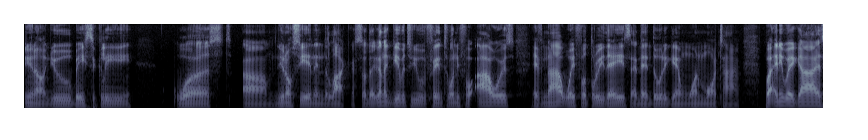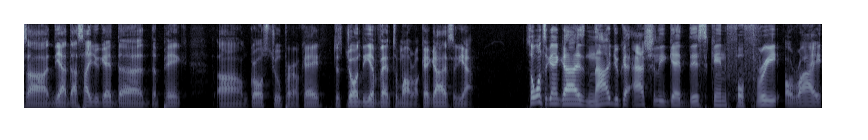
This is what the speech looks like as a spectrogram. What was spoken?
you know, you basically was um, you don't see it in the locker. So they're gonna give it to you within 24 hours. If not, wait for three days and then do it again one more time. But anyway, guys, uh, yeah, that's how you get the the pink uh, Ghoul Trooper. Okay, just join the event tomorrow. Okay, guys. So yeah. So once again, guys, now you can actually get this skin for free, all right?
